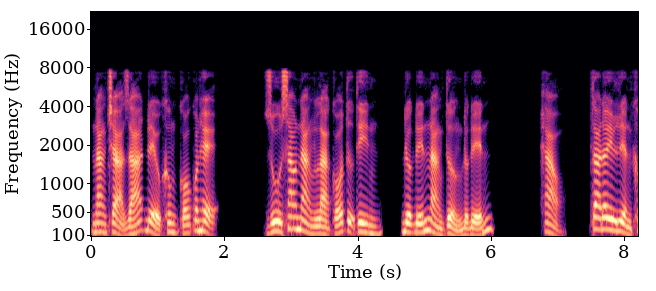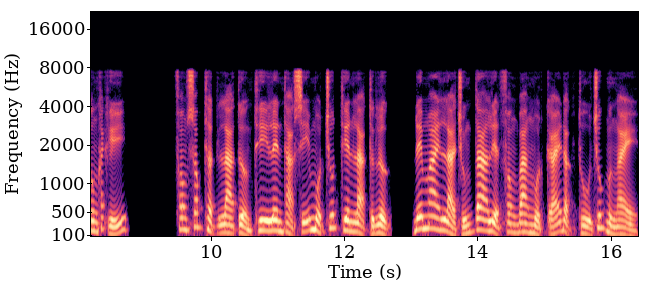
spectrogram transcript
nàng trả giá đều không có quan hệ. Dù sao nàng là có tự tin, được đến nàng tưởng được đến. Hảo, ta đây liền không khách khí. Phong sóc thật là tưởng thi lên thạc sĩ một chút thiên lạc thực lực, đêm mai là chúng ta liệt phong bang một cái đặc thù chúc mừng ngày,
